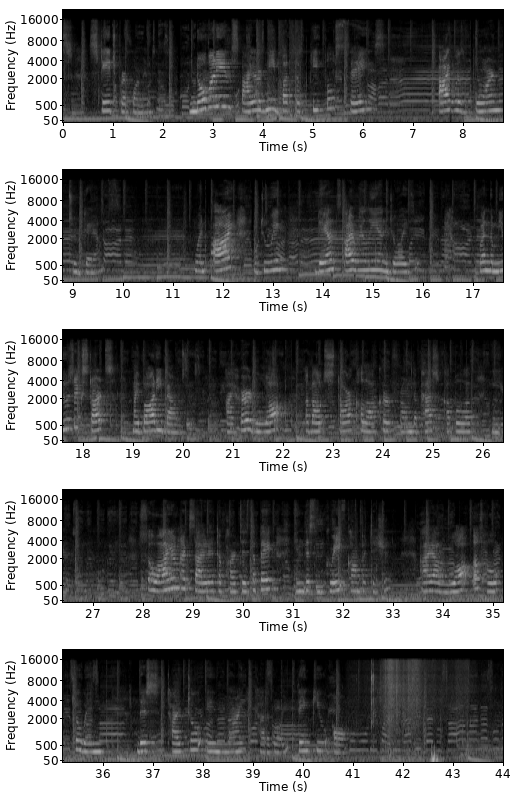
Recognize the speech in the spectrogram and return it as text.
stage performances. Nobody inspired me, but the people say I was born to dance. When I doing dance, I really enjoy it. When the music starts, my body bounces. I heard a lot about Star Kalakaar from the past couple of years. So I am excited to participate in this great competition. I have a lot of hope to win this title in my category. Thank you all.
